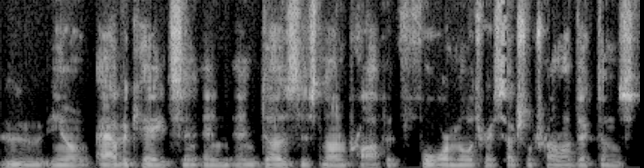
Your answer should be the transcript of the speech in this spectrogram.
who you know advocates and, and, and does this nonprofit for military sexual trauma victims.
